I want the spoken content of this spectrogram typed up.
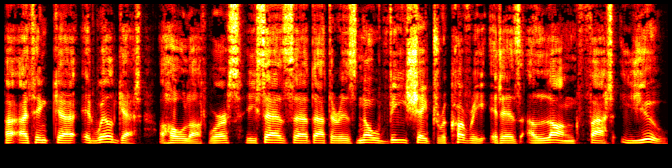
I think it will get a whole lot worse. He says that there is no V shaped recovery. It is a long, fat U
